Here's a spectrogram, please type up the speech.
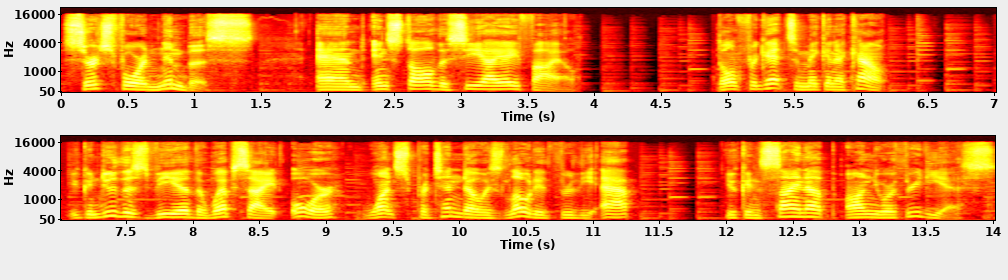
Search for Nimbus and install the CIA file. Don't forget to make an account. You can do this via the website or, once Pretendo is loaded through the app, you can sign up on your 3DS.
